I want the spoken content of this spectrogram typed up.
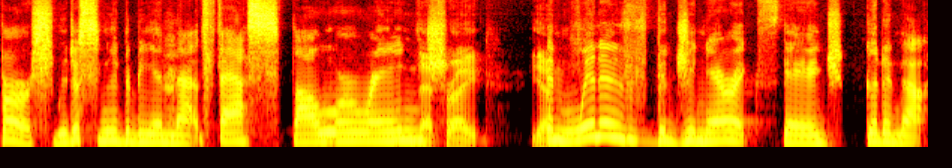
first. We just need to be in that fast follower range. That's right. Yeah. And when is the generic stage good enough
